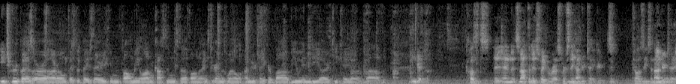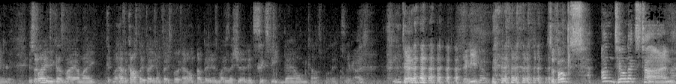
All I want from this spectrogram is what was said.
each group has our, uh, our own Facebook page there. You can follow me a lot of my costuming stuff on uh, Instagram as well. Undertaker Bob U N D R T K R Bob. Okay. Because it's and it's not that his favorite wrestler is the Undertaker. It's because he's an Undertaker. It's So- funny because my uh, my I have a cosplay page on Facebook. I don't update it as much as I should. It's six feet down cosplay. Okay. There you go. So, folks, until next time,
